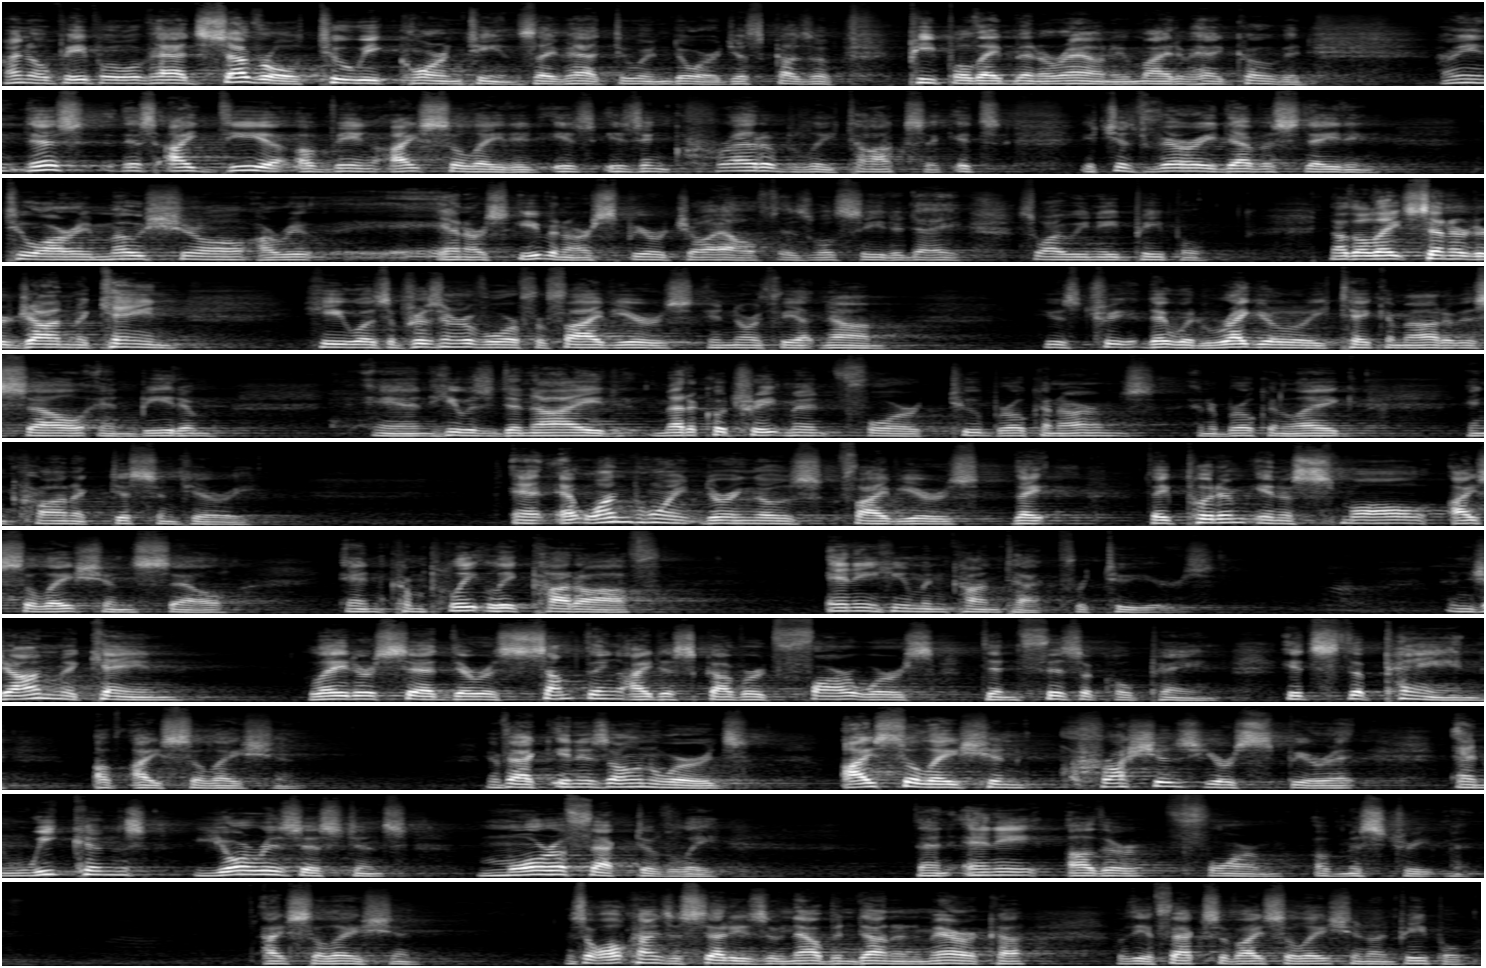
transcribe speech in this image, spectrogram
I know people who have had several two week quarantines they've had to endure just because of people they've been around who might have had COVID. I mean, this, this idea of being isolated is, is incredibly toxic. It's, it's just very devastating to our emotional our, and our, even our spiritual health, as we'll see today. That's why we need people. Now, the late Senator John McCain, he was a prisoner of war for five years in North Vietnam. He was treat, they would regularly take him out of his cell and beat him. And he was denied medical treatment for two broken arms and a broken leg and chronic dysentery. And at one point during those five years, they, they put him in a small isolation cell and completely cut off any human contact for two years. And John McCain later said, There is something I discovered far worse than physical pain. It's the pain of isolation. In fact, in his own words, isolation crushes your spirit and weakens your resistance more effectively than any other form of mistreatment. Isolation. And so, all kinds of studies have now been done in America of the effects of isolation on people.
